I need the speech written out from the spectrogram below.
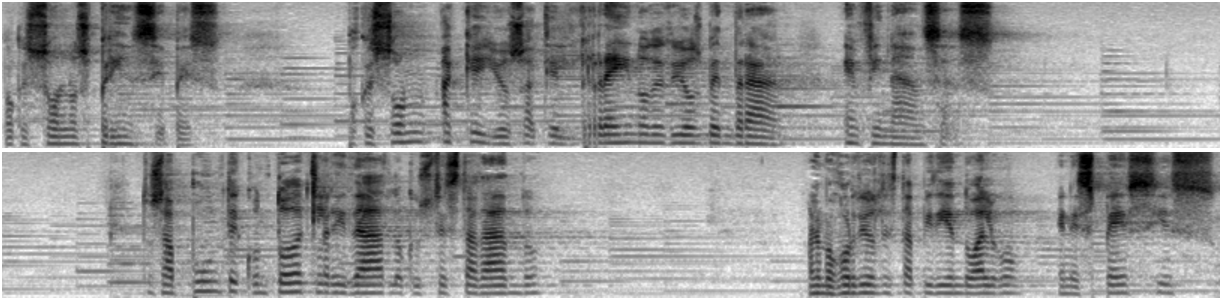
porque son los príncipes, porque son aquellos a que el reino de Dios vendrá en finanzas. Entonces apunte con toda claridad lo que usted está dando. A lo mejor Dios le está pidiendo algo en especies.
